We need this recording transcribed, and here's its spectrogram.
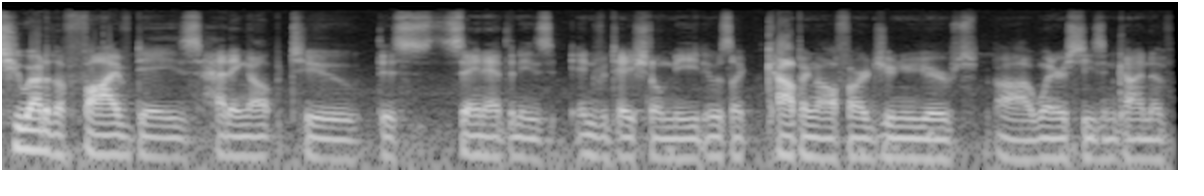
two out of the five days heading up to this St. Anthony's Invitational meet. It was like capping off our junior year's uh, winter season, kind of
